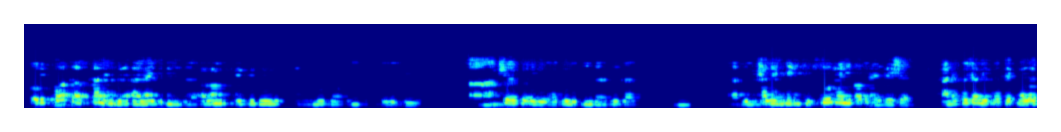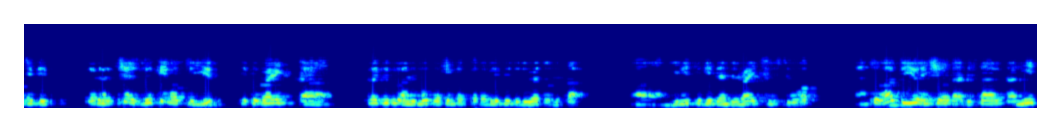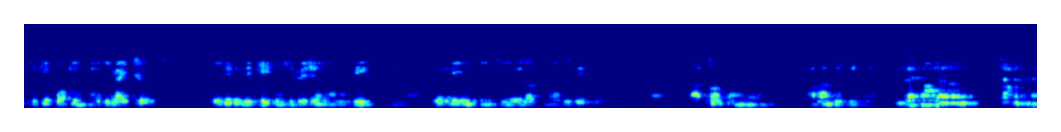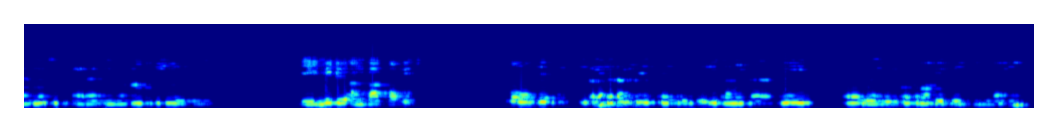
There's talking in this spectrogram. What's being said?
So the fourth uh, challenge we're highlighting is uh, around flexible and movement capabilities. Uh, I'm sure everybody will agree with me that this has um, been challenging to so many organizations, and especially for technology people. The organization is looking up to you to provide uh, flexible and remote working capabilities to the rest of the staff. Uh, you need to give them the right tools to work and so how do you ensure that the staff that need to keep working have the right tools? So this is a key consideration and we'll be going into a lot more detail uh, talk uh, around this thing. The second um, I to uh, the middle and back office. So the, the financial services is uh, we all the customer facing information.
